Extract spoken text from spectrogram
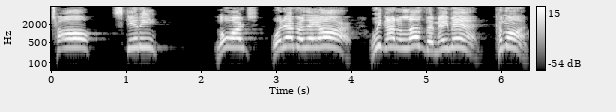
tall, skinny, large, whatever they are. We gotta love them. Amen. Come on.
